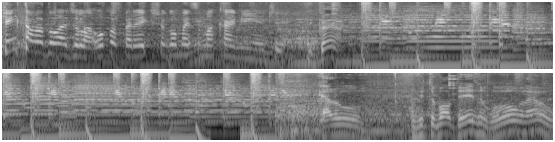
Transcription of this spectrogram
Quem que tava do lado de lá? Opa, peraí que chegou mais uma carninha aqui. Picanha? Era o, o Vitor Valdez no gol, né? O,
